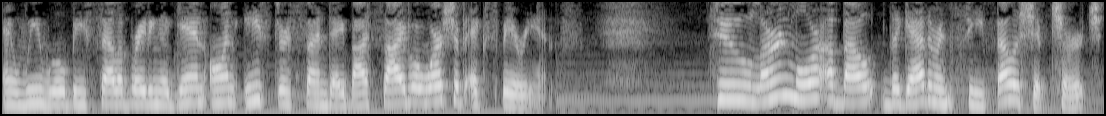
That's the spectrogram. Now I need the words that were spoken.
And we will be celebrating again on Easter Sunday by Cyber Worship Experience. To learn more about the Gathering Seed Fellowship Church,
